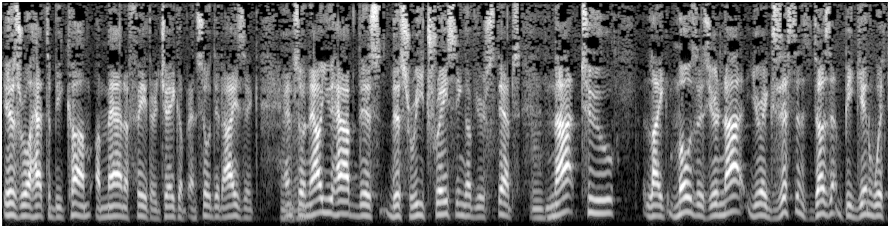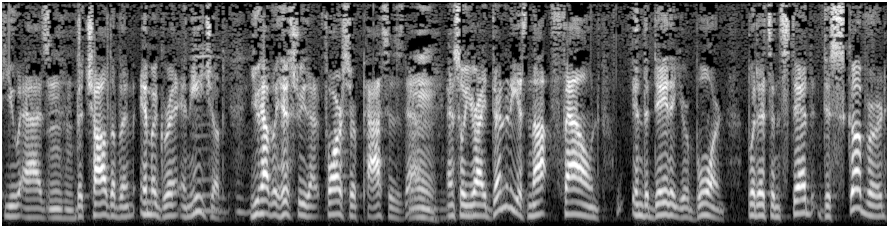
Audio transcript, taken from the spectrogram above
Israel had to become a man of faith, or Jacob, and so did Isaac. And so mm-hmm. now you have this this retracing of your steps, mm-hmm. not to like Moses. You're not your existence doesn't begin with you as the child of an immigrant in Egypt. You have a history that far surpasses that, mm. and so your identity is not found in the day that you're born. But it's instead discovered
